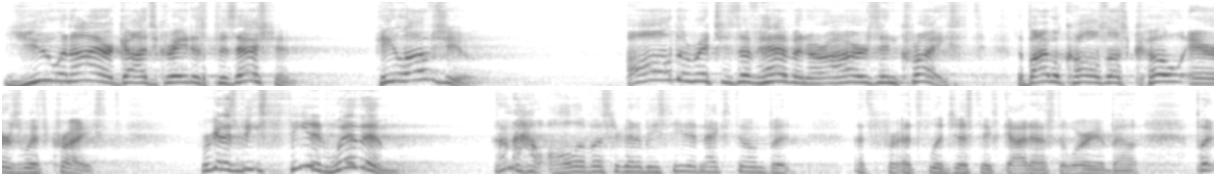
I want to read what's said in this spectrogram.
You and I are God's greatest possession. He loves you. All the riches of heaven are ours in Christ. The Bible calls us co heirs with Christ. We're going to be seated with him. I don't know how all of us are going to be seated next to him, but that's, for, that's logistics God has to worry about. But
